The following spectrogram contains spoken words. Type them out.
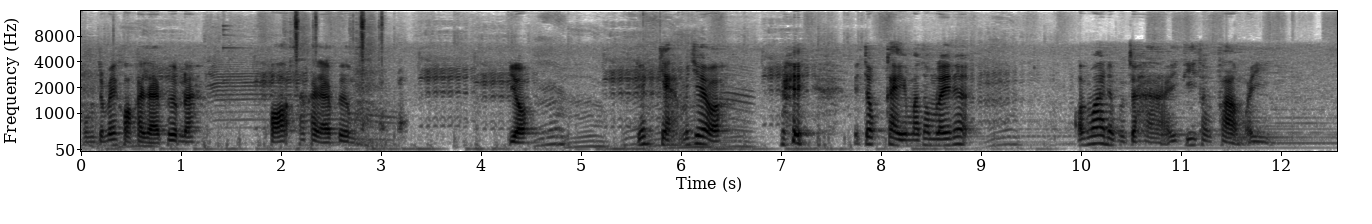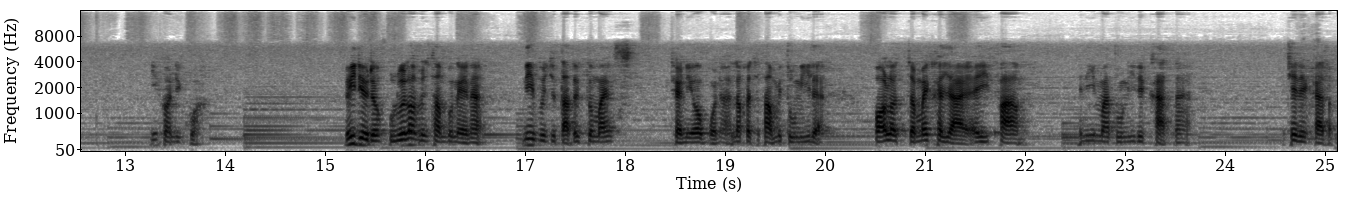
ผมจะไม่ขอขยายเพิ่มนะ เพราะถ้าขยายเพิ่มเดี๋ยวเลี้ยงแกะไม่ใช่เหรอเฮ้ยเจ้าไก่มาทำอะไรเนี่ยเอาเป็นว่าเดี๋ยวผมจะหาไอ้ที่ทำฟาร์มไอ้นี่ก่อนดีกว่าเฮ้ยเดี๋ยวเดี๋ยวผมรู้แล้วเราจะทำตรงไหนนะนี่ผมจะตัดต้นไม้แถวนี้ออกหมดนะแล้วก็จะทำให้ตรงนี้แหละ เพราะเราจะไม่ขยายไอ้ฟาร์มอันนี้มาตรงนี้เด็ดขาดนะฮะไม่ใช่เด็ดขาดหรอก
